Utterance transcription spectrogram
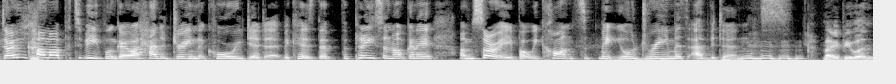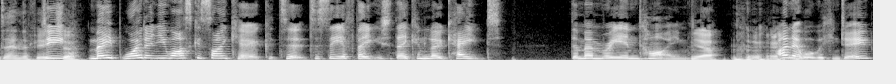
Don't come up to people and go, I had a dream that Corey did it, because the, the police are not going to. I'm sorry, but we can't submit your dream as evidence. maybe one day in the Do future. you, maybe, why don't you ask a psychic to, to see if they they can locate the memory in time? Yeah, I know what we can do.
